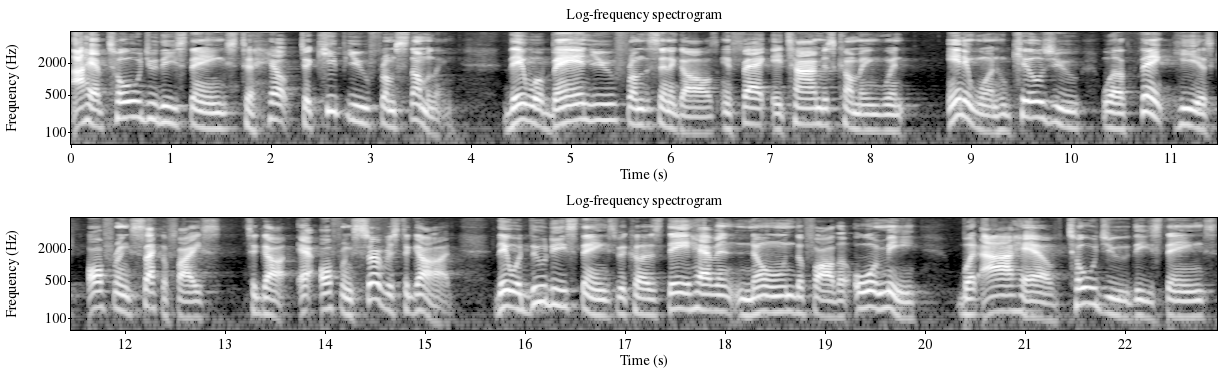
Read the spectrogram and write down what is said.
I have told you these things to help to keep you from stumbling. They will ban you from the synagogues. In fact, a time is coming when anyone who kills you will think he is offering sacrifice to God, eh, offering service to God. They will do these things because they haven't known the Father or me, but I have told you these things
